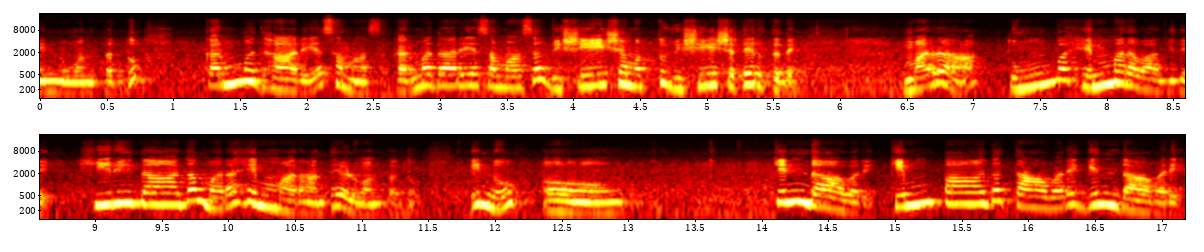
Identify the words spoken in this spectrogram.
ಎನ್ನುವಂಥದ್ದು ಕರ್ಮಧಾರೆಯ ಸಮಾಸ. ಕರ್ಮಧಾರೆಯ ಸಮಾಸ ವಿಶೇಷ ಮತ್ತು ವಿಶೇಷತೆ ಇರ್ತದೆ. ಮರ ತುಂಬ ಹೆಮ್ಮರವಾಗಿದೆ. ಹಿರಿದಾದ ಮರ ಹೆಮ್ಮರ ಅಂತ ಹೇಳುವಂಥದ್ದು. ಇನ್ನು ಕೆಂದಾವರೆ, ಕೆಂಪಾದ ತಾವರೆ, ಗೆಂದಾವರೆ,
